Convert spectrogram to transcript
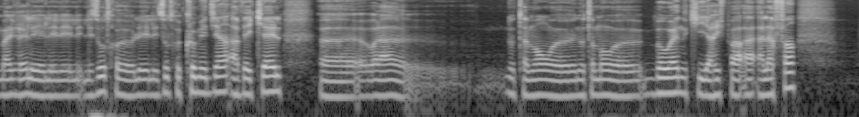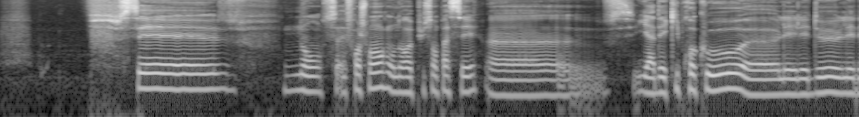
malgré les, autres, les, autres comédiens avec elle. voilà notamment, euh, notamment euh, Bowen qui arrive pas à, la fin. C'est. Non, franchement, on aurait pu s'en passer. Euh, il y a des quiproquos, les, les, deux. Les,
